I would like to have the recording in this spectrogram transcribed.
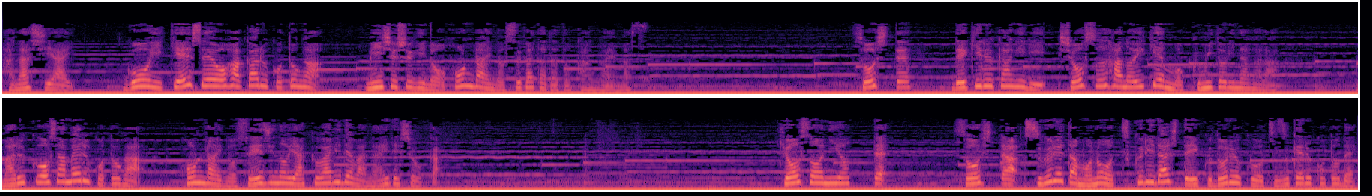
話し合い合意形成を図ることが民主主義の本来の姿だと考えます。そうしてできる限り少数派の意見も汲み取りながら丸く収めることが本来の政治の役割ではないでしょうか。競争によってそうした優れたものを作り出していく努力を続けることで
